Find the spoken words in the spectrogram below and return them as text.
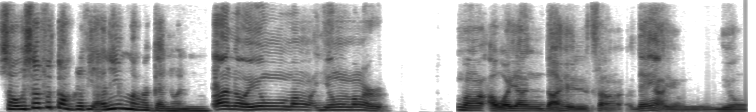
So, sa photography, ano yung mga ganon? ano, yung mga yung mga mga awayan dahil sa dahil yung yung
